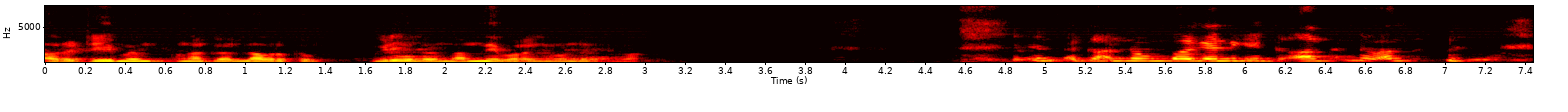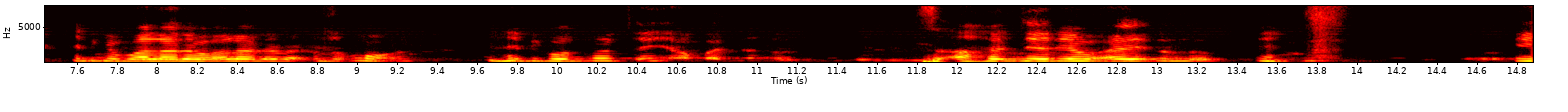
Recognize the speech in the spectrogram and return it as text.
അവരുടെ ടീമും അങ്ങനത്തെ എല്ലാവർക്കും മീഡിയയിലും നന്ദി പറഞ്ഞുകൊണ്ട് എന്റെ കണ്ണുമ്പാകെ എനിക്ക് കാണേണ്ടി വന്നു എനിക്ക് വളരെ വളരെ വിഷമമാണ്. എനിക്കൊന്നും ചെയ്യാൻ പറ്റുന്ന സാഹചര്യമായിരുന്നു. ഈ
